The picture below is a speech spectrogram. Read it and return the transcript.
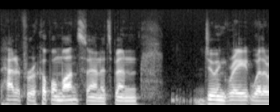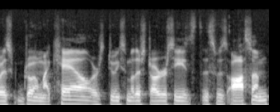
had it for a couple months and it's been doing great, whether it was growing my kale or doing some other starter seeds. This was awesome.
